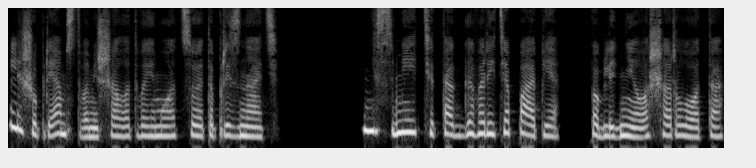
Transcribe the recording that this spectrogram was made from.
Лишь упрямство мешало твоему отцу это признать. «Не смейте так говорить о папе», — побледнела Шарлотта.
